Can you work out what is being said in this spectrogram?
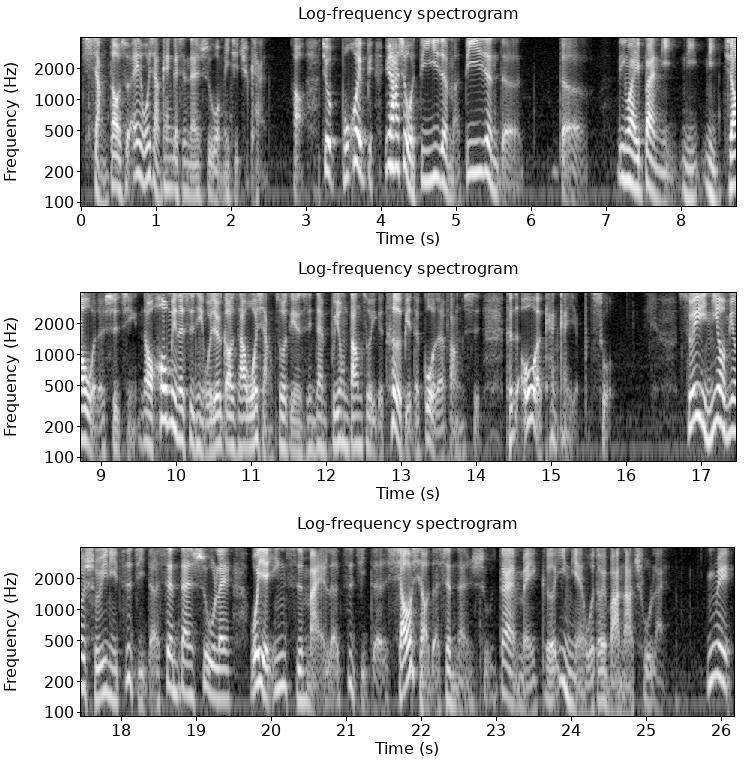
想到说，哎，我想看一个圣诞树，我们一起去看，好就不会变，因为他是我第一任嘛，第一任的的。另外一半，你你你教我的事情，那我后面的事情，我就告诉他，我想做这件事情，但不用当做一个特别的过的方式，可是偶尔看看也不错。所以你有没有属于你自己的圣诞树嘞？我也因此买了自己的小小的圣诞树，但每隔一年我都会把它拿出来，因为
